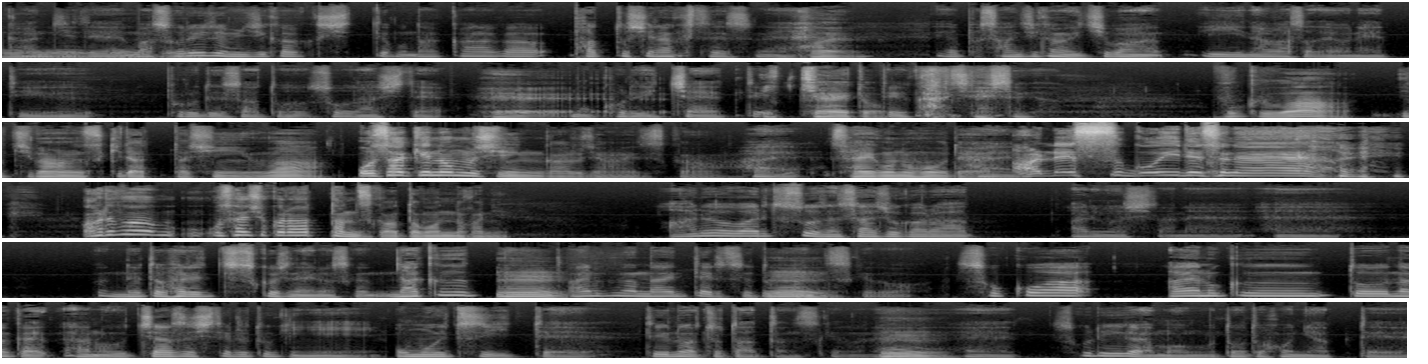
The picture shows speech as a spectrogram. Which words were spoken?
感じでまあそれ以上短くしてもなかなかパッとしなくてですねはい。やっぱ3時間が一番いい長さだよねっていうプロデューサーと相談してもうこれでいっちゃえって行っちゃえと。っていう感じでしたけど僕は一番好きだったシーンはお酒飲むシーンがあるじゃないですか。はい。最後の方で、はい。あれすごいですね。はい。あれは最初からあったんですか？頭の中に。あれは割とそうですね。最初からありましたね、えーネタバレ少しになりますけど泣くうん。綾野くんが泣いたりするとこあるんですけど、そこは綾野くんとなんかあの打ち合わせしてる時に思いついてっていうのはちょっとあったんですけどね、うん。えーそれ以外はもう元々本にあって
